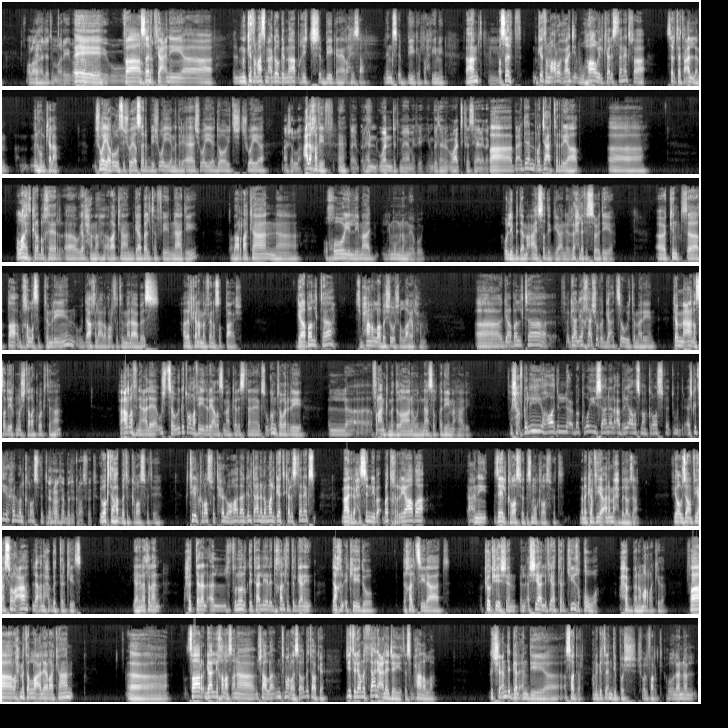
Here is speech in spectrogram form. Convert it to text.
والله لهجتهم غريبه إيه. وكلام غريب و- فصرت. يعني آه، من كثر ما أسمع Google Map rechts biegen يعني راح يسار. links biegen راح يمين. فهمت؟ مم. فصرت من كثر ما أروح وأجي وهاوي ال calisthenics فصرت أتعلم منهم كلام شوية روسي شوية صربي شوية مدري إيش شوية دويتش شوية ما شاء الله على خفيف إيه. طيب الحين وين جت ميامي فيه؟ يوم قلت وعدتك رسالة ذاك فبعدين رجعت الرياض آه الله يذكره بالخير آه ويرحمه راكان قابلته في النادي طبعا راكان آه أخوي اللي ما اللي مو من أمي وأبوي هو اللي بدأ معاي صدق يعني الرحلة في السعودية. آه كنت آه مخلص التمرين وداخل على غرفة الملابس. هذا الكلام 2016 قابلته سبحان الله بشوش الله يرحمه. آه قابلته فقال يا أخي أشوفك قاعد تسوي تمارين. كان معانا صديق مشترك وقتها. فعرفني عليه وش تسوي؟ قلت والله في رياضة اسمها calisthenics وقمت أوريه فرانك مدرانو والناس القديمة هذه. فشاف قال إيه هذه اللعبة كويسة أنا ألعب رياضة اسمها CrossFit ومدري إيش. قلت إيه حلوة ال CrossFit ذاك الوقت هبت الكروسفيت وقتها هبت ال CrossFit إيه. قلت إيه ال CrossFit حلوة. وهذا قلت أنا لو ما لقيت calisthenics ما أدري أحس إني بدخل رياضة يعني زي ال CrossFit بس مو CrossFit لأن كان فيها أنا ما أحب الأوزان. فيها أوزان فيها سرعة لا أنا أحب التركيز. يعني مثلا حتى الفنون القتالية اللي دخلتها تلقاني داخل أيكيدو دخلت سيلات كيوكوشن الأشياء اللي فيها تركيز وقوة. احب أنا مرة كذا. فرحمة الله عليه راكان آه صار قال لي خلاص أنا إن شاء الله نتمرن سوا قلت okay. جيت اليوم الثاني على جيته سبحان الله. قلت شو عندك؟ قال عندي آه، صدر. أنا قلت عندي push شوف الفرق. هو لأنه.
